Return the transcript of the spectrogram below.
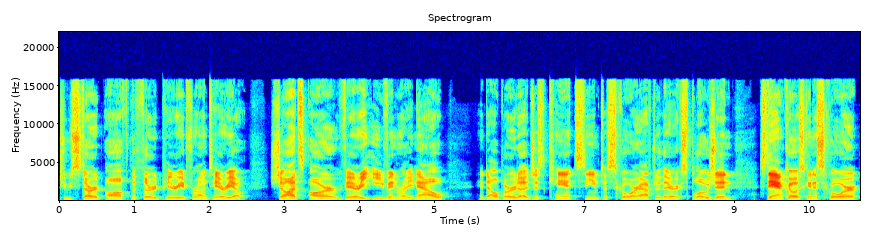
to start off the third period for Ontario. Shots are very even right now, and Alberta just can't seem to score after their explosion. Stamkos going to score.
